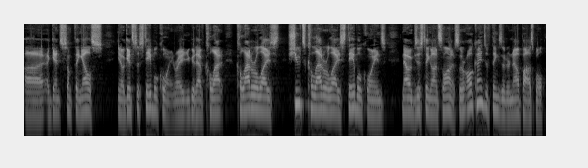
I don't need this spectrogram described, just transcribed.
uh, against something else you know, against a stable coin, right? You could have collateralized Chutes collateralized stable coins now existing on Solana. So there are all kinds of things that are now possible.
